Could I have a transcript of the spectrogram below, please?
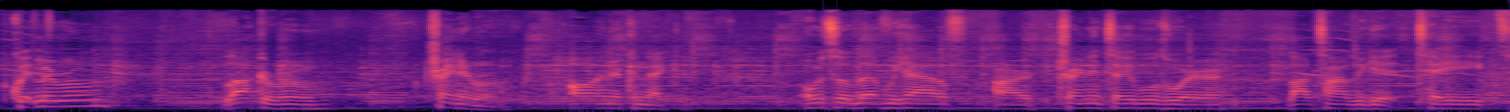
equipment room, locker room, training room, all interconnected. Over to the left, we have our training tables where a lot of times we get taped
